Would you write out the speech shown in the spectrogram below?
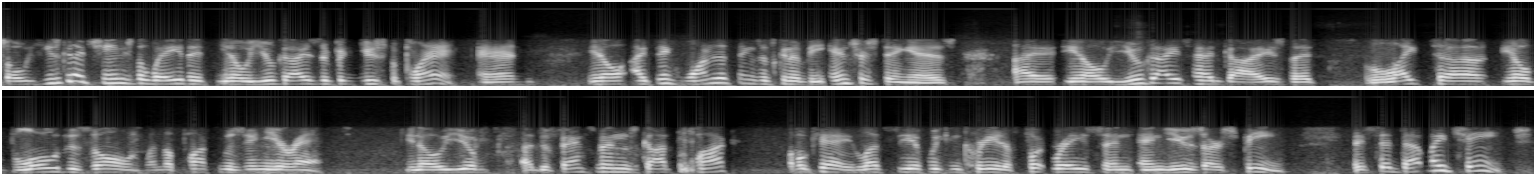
So he's going to change the way that you know you guys have been used to playing. And you know, I think one of the things that's going to be interesting is, I you know, you guys had guys that liked to you know blow the zone when the puck was in your end. You know, you a defenseman's got the puck. Okay, let's see if we can create a foot race and and use our speed. They said that might change.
